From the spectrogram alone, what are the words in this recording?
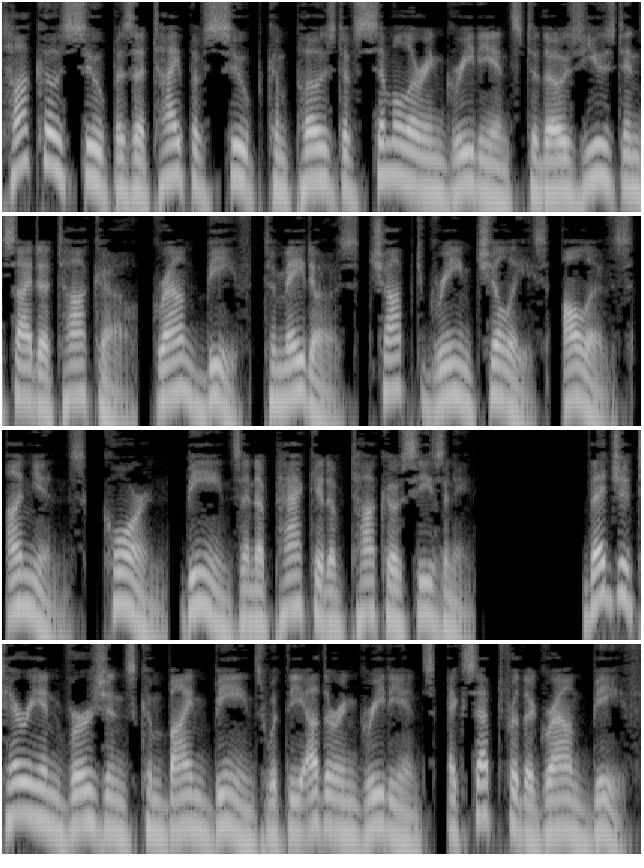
Taco soup is a type of soup composed of similar ingredients to those used inside a taco, ground beef, tomatoes, chopped green chilies, olives, onions, corn, beans and a packet of taco seasoning. Vegetarian versions combine beans with the other ingredients, except for the ground beef.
